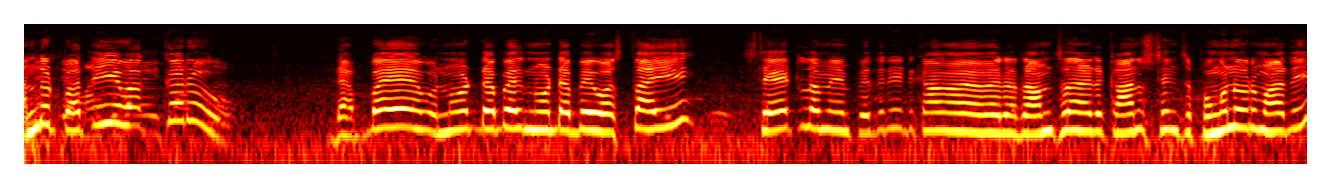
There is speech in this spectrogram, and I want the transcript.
అందరూ ప్రతి ఒక్కరూ డెబ్బై నూట డెబ్బై నూట డెబ్బై వస్తాయి. స్టేట్లో మేము పెద్దిరెడ్డి కా కాన్స్టిట్యున్సీ పొంగనూరు మాది.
